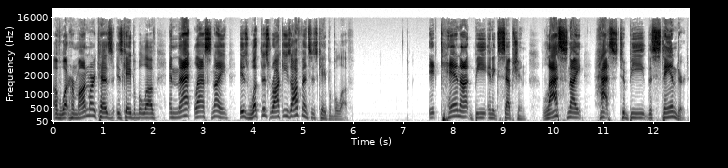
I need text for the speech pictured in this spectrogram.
of what Germán Márquez is capable of. And that last night is what this Rockies offense is capable of. It cannot be an exception. Last night has to be the standard.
